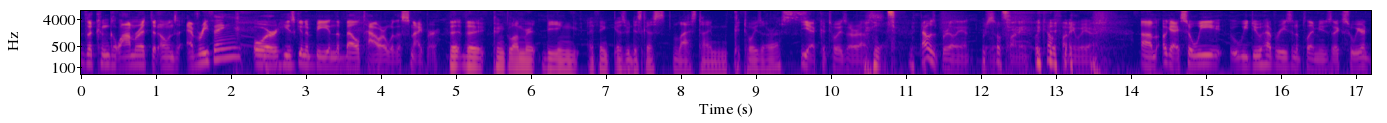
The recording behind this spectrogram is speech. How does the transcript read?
the conglomerate that owns everything, or he's going to be in the bell tower with a sniper. The the conglomerate being, I think, as we discussed last time, Toys R Us. Yeah, Toys R Us. Yes. That was brilliant. We're so funny. Look how funny we are. Um, okay, so we we do have reason to play music, so we are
